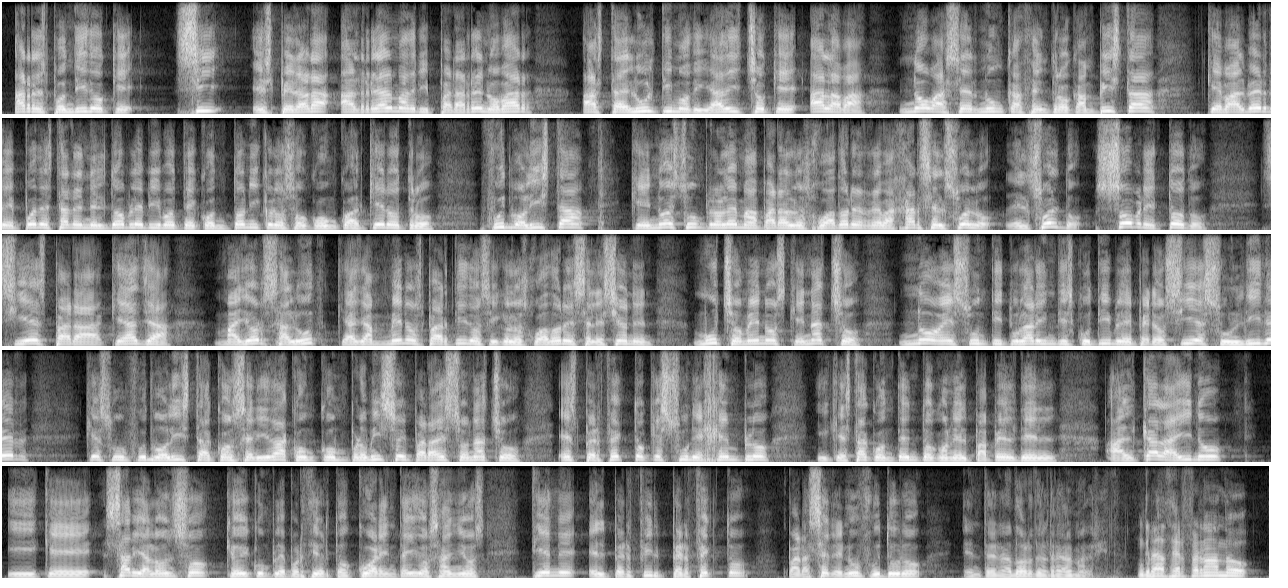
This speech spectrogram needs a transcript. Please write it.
ha respondido que sí esperará al Real Madrid para renovar hasta el último día. Ha dicho que Álava no va a ser nunca centrocampista, que Valverde puede estar en el doble pivote con Tony Kroos o con cualquier otro futbolista, que no es un problema para los jugadores rebajarse el, suelo, el sueldo, sobre todo si es para que haya mayor salud, que haya menos partidos y que los jugadores se lesionen mucho menos, que Nacho no es un titular indiscutible, pero sí es un líder que es un futbolista con seriedad, con compromiso y para eso Nacho es perfecto, que es un ejemplo y que está contento con el papel del alcalaíno y que Xavi Alonso, que hoy cumple por cierto 42 años, tiene el perfil perfecto para ser en un futuro entrenador del Real Madrid. Gracias Fernando.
